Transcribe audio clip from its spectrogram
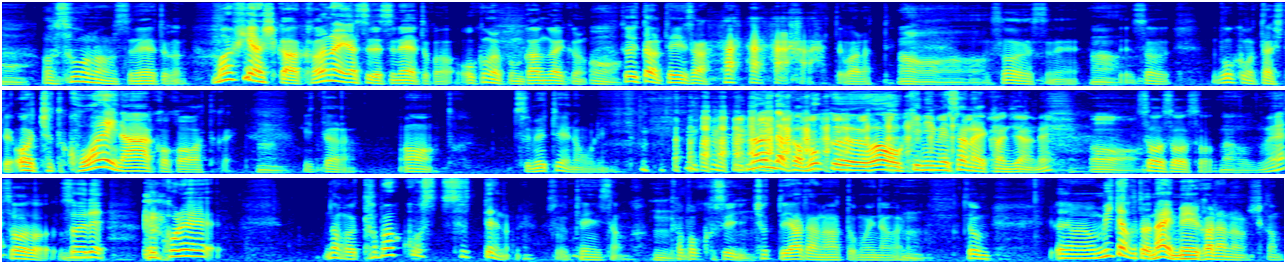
うん。あそうなんですね」とか「マフィアしか買わないやつですね」とか奥村君ガンガン行くの、うん。そう言ったら店員さん「はっはっはっは」って笑ってあ「そうですね」そう僕も足して「おいちょっと怖いなここ」とか言ったら「ああ」とか冷てえな俺になんだか僕はお気に召さない感じなのねそうそうそうなるほどねそうそうそれででこれなんかタバコ吸ってんのねその店員さんが、うんタバコ吸いちょっと嫌だなと思いながら、うんでもあの見たことない銘柄なのしかも、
